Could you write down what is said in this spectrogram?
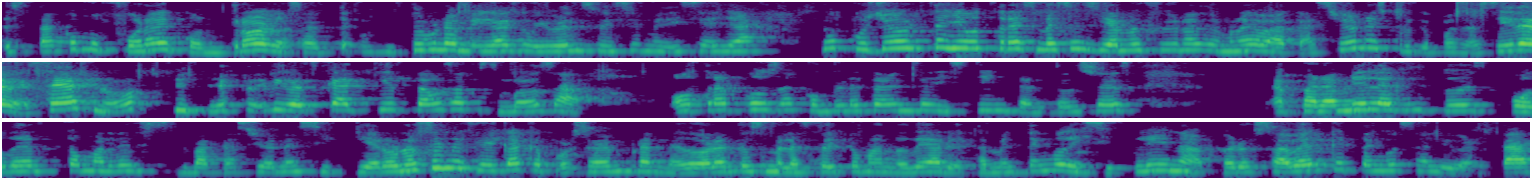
está como fuera de control. O sea, tengo una amiga que vive en Suiza y me dice allá, no, pues yo ahorita llevo tres meses y ya me fui una semana de vacaciones, porque pues así debe ser, ¿no? Y yo digo, es que aquí estamos acostumbrados a otra cosa completamente distinta. Entonces, para mí el éxito es poder tomar vacaciones si quiero. No significa que por ser emprendedora entonces me la estoy tomando diario. También tengo disciplina, pero saber que tengo esa libertad.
